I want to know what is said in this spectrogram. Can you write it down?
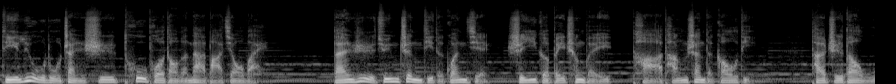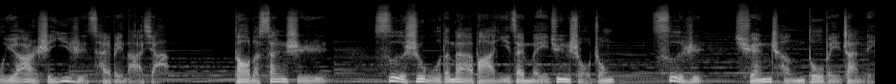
第六路战师突破到了那霸郊外，但日军阵地的关键是一个被称为塔塘山的高地，它直到五月二十一日才被拿下。到了三十日，四十五的那霸已在美军手中，次日全城都被占领，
